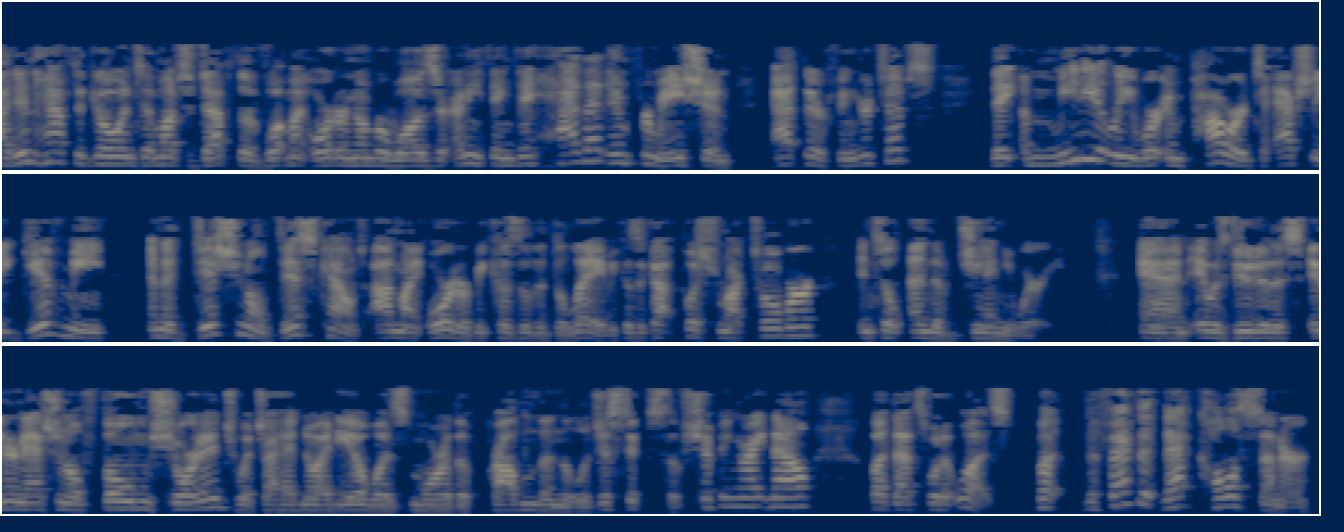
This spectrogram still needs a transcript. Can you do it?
I didn't have to go into much depth of what my order number was or anything. They had that information at their fingertips. They immediately were empowered to actually give me an additional discount on my order because of the delay, because it got pushed from October until end of January. And it was due to this international foam shortage, which I had no idea was more the problem than the logistics of shipping right now, but that's what it was. But the fact that that call center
